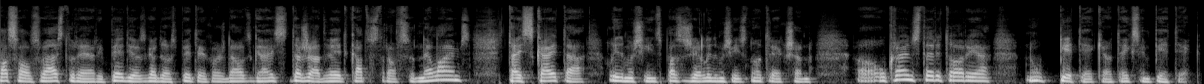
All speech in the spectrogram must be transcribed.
pasaules vēsturē arī pēdējos gados pietiekoši daudz gaisa, dažādu veidu katastrofas un nelaimes. Tā skaitā lidmašīnas, pasažieru lidmašīnas notriekšanu uh, Ukrainas teritorijā, nu, pietiek jau, teiksim, pietiek.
